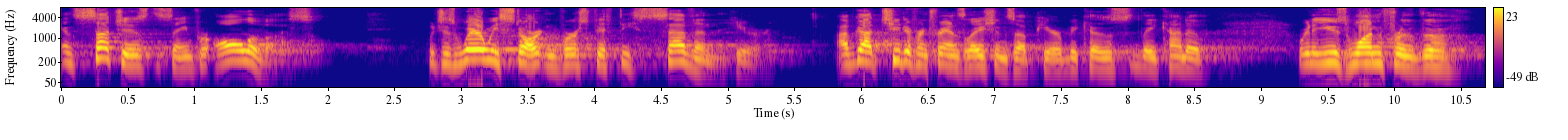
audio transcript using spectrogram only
And such is the same for all of us, which is where we start in verse 57 here. I've got two different translations up here because they kind of we're going to use one for the,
